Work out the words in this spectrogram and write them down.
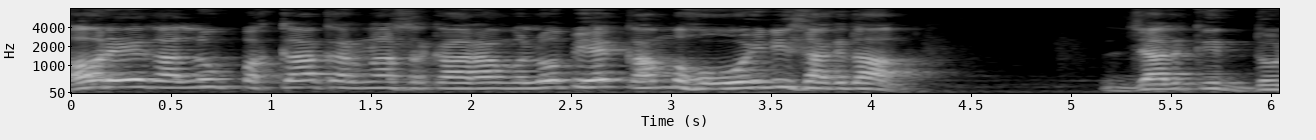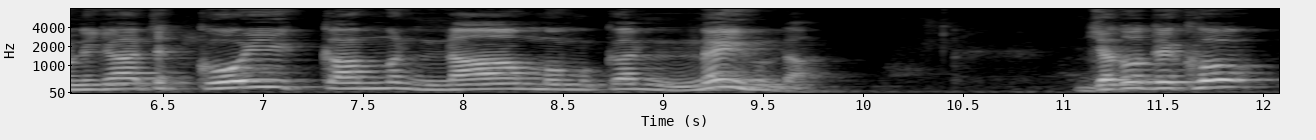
ਔਰ ਇਹ ਗੱਲ ਨੂੰ ਪੱਕਾ ਕਰਨਾ ਸਰਕਾਰਾਂ ਵੱਲੋਂ ਵੀ ਇਹ ਕੰਮ ਹੋ ਹੀ ਨਹੀਂ ਸਕਦਾ ਜਦ ਕਿ ਦੁਨੀਆ 'ਚ ਕੋਈ ਕੰਮ ਨਾਮੁਮਕਨ ਨਹੀਂ ਹੁੰਦਾ। ਜਦੋਂ ਦੇਖੋ,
